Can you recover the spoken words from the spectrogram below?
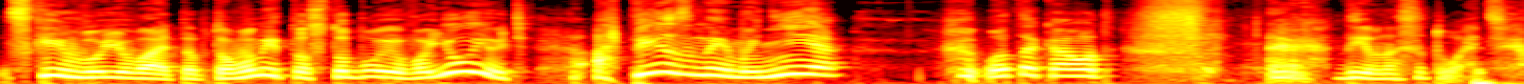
з ким воювати. Тобто вони то з тобою воюють, а ти з ними ні. Отака от ех, дивна ситуація.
